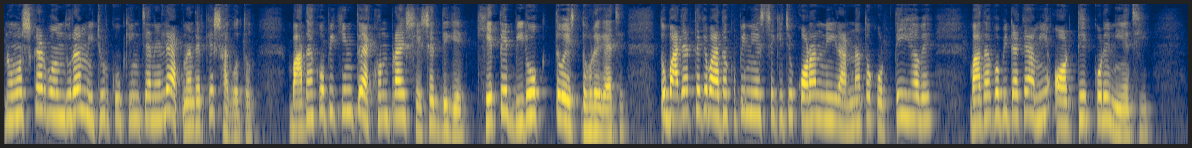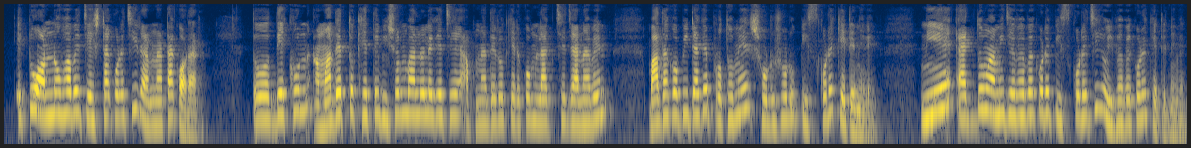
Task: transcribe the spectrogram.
নমস্কার বন্ধুরা, মিঠুর কুকিং চ্যানেলে আপনাদেরকে স্বাগত। বাঁধাকপি কিন্তু এখন প্রায় শেষের দিকে, খেতে বিরক্ত ধরে গেছে। তো বাজার থেকে বাঁধাকপি নিয়ে এসছে, কিছু করার নেই, রান্না তো করতেই হবে। বাঁধাকপিটাকে আমি অর্ধেক করে নিয়েছি। একটু অন্যভাবে চেষ্টা করেছি রান্নাটা করার। তো দেখুন, আমাদের তো খেতে ভীষণ ভালো লেগেছে, আপনাদেরও কীরকম লাগছে জানাবেন। বাঁধাকপিটাকে প্রথমে সরু সরু পিস করে কেটে নেবেন। নিয়ে একদম আমি যেভাবে করে পিস করেছি, ওইভাবে করে কেটে নেবেন।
